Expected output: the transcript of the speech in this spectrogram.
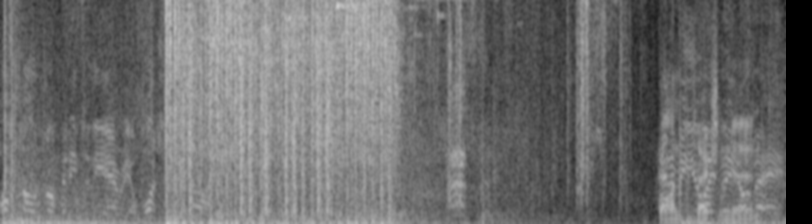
Hostile dropping into the area. Watch the side. Spawn Enemy protection, man. overhead.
